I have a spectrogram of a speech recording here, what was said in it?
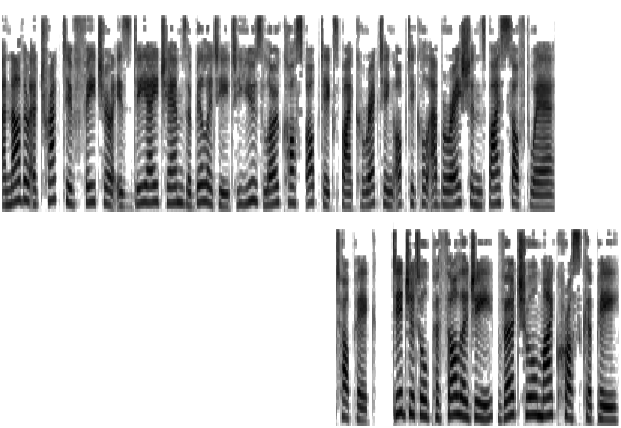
Another attractive feature is DHM's ability to use low-cost optics by correcting optical aberrations by software. Topic: Digital pathology, virtual microscopy.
